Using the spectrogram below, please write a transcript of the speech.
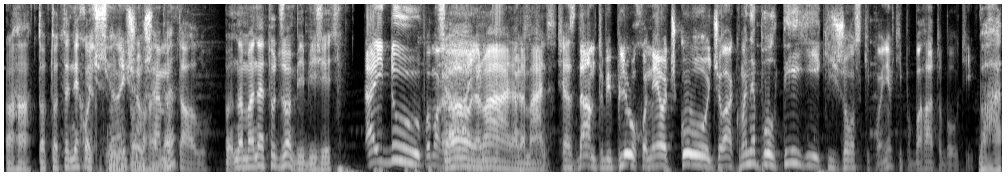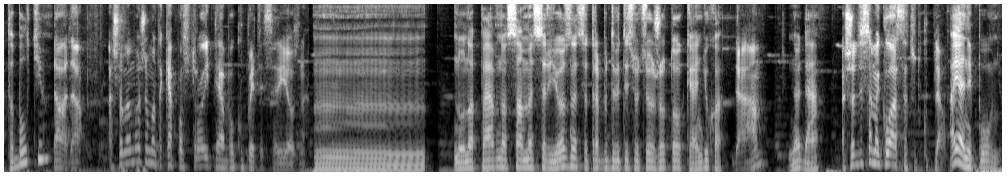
Ага, тобто ти не хочеш я, я мені знайшов ще допомагати, металу. На мене тут зомбі біжить. Та йду, помагай. Всьо, нормально, нормально. Щас дам тобі плюху, не очкуй, чувак. У мене болти є якісь жорсткі, поняв? Типу багато болтів. Багато болтів? Да, да. А що ми можемо таке построїти або купити серйозно? Ммм. Ну, напевно, саме серйозне це треба дивитись у цього жовтого кендюха. Да. Ну да. А що ти саме класне тут купляв? А я не помню.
